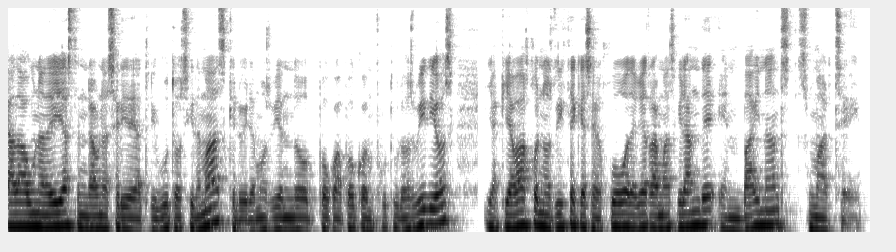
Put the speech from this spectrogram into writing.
Cada una de ellas tendrá una serie de atributos y demás, que lo iremos viendo poco a poco en futuros vídeos. Y aquí abajo nos dice que es el juego de guerra más grande en Binance Smart Chain.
